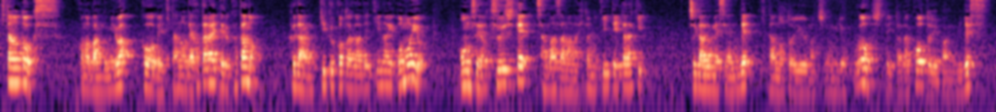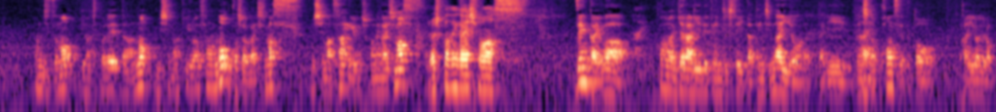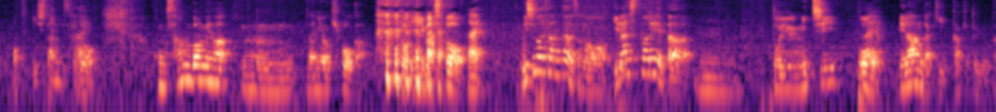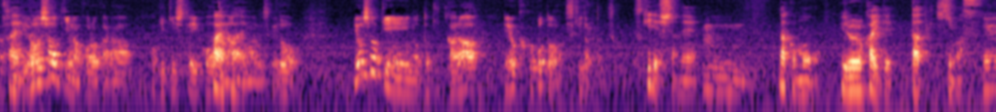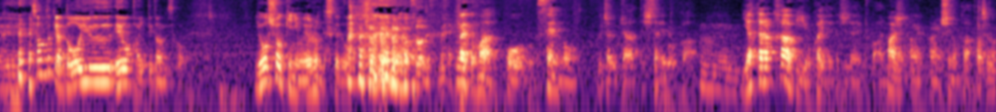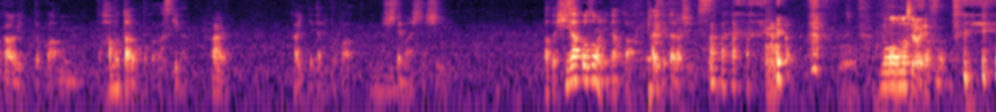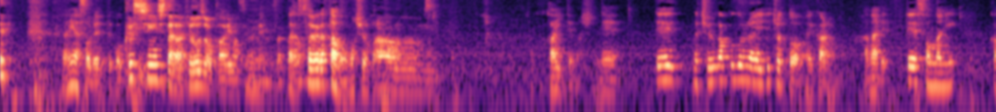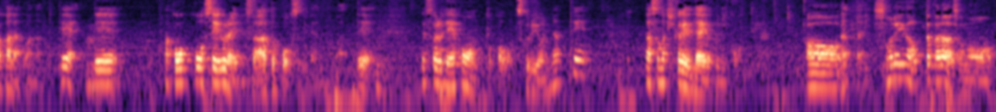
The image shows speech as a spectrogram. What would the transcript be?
北野トークス。この番組は神戸北野で働いている方の普段聞くことができない思いを音声を通じてさまざまな人に聞いていただき違う目線で北野という街の魅力を知っていただこうという番組です。本日もイラストレーターの三島明宏さんをご紹介します。三島さんよろしくお願いします。よろしくお願いします。前回はこの前ギャラリーで展示していた展示内容だったり展示のコンセプトとかいろいろお聞きしたんですけど、はい。この3本目はうーん何を聞こうかと言いますと はい。三島さんがそのイラストレーターうという道をはい。選んだきっかけというか、そのはい。幼少期の頃からお聞きしていこうかなと思うんですけど、幼少期の時から絵を描くことは好きだったんですか？ん好きでしたね。うん。なんかもういろいろ描いてたって聞きます。へー。その時はどういう絵を描いてたんですか？幼少期にもよるんですけど。そうですね。なんかまあこう線のぐちゃぐちゃってした絵とか。うん。やたらカービィを描いてた時代とかありはいました、はいはい星のカービィ。星のカービィとか、ハム太郎とかが好きだはい。描いてたりとかしてましたし。あと膝小僧になんか描いてたらしいです もう面白いです。そう 何やそれって僕。屈伸したら表情変わりますよね、うん。だからそれが多分面白かったあとか書いてましたね。でまあ中学ぐらいでちょっと絵からも離れてそんなに描かなくはなってて、うん。で、まあ、高校生ぐらいでそれアートコースみたいなのがあってでそれで絵本とかを作るようになって、まあ、そのきっかけで大学に行こうっていうああなったり、それがあったからその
